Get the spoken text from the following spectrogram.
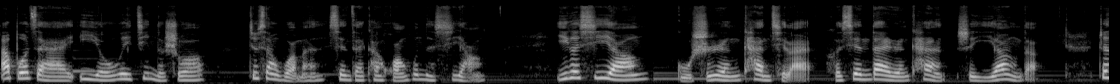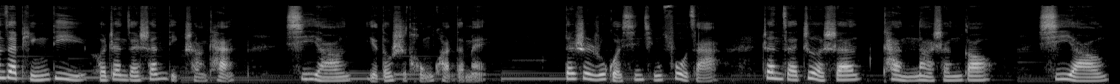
阿伯仔意犹未尽地说：“就像我们现在看黄昏的夕阳，一个夕阳，古时人看起来和现代人看是一样的。站在平地和站在山顶上看，夕阳也都是同款的美。但是如果心情复杂，站在这山看那山高。”夕阳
